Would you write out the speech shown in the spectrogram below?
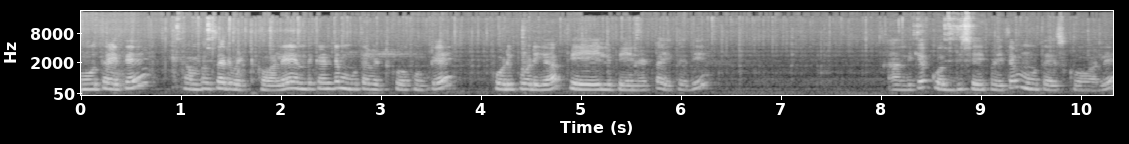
మూత అయితే కంపల్సరీ పెట్టుకోవాలి. ఎందుకంటే మూత పెట్టుకోకుంటే పొడి పొడిగా పేలిపోయినట్టు అవుతుంది. అందుకే కొద్దిసేపు అయితే మూత వేసుకోవాలి.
